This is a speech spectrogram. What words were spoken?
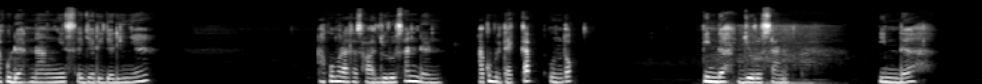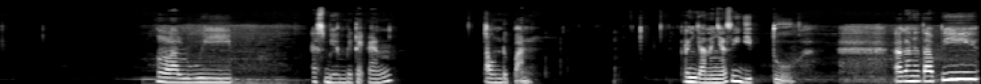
aku udah nangis sejadi-jadinya aku merasa salah jurusan dan aku bertekad untuk pindah jurusan. Pindah melalui SBMPTN tahun depan. Rencananya sih gitu. Akan tetapi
